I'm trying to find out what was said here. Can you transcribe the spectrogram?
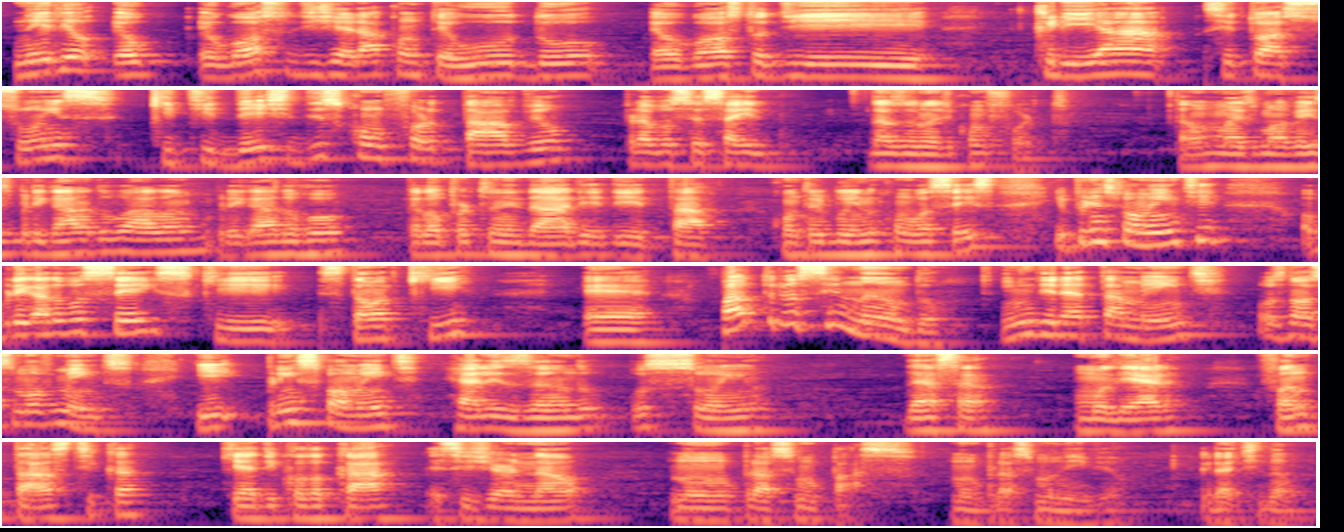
nele eu, eu, eu gosto de gerar conteúdo, eu gosto de criar situações que te deixe desconfortável para você sair da zona de conforto. Então, mais uma vez, obrigado, Alan, obrigado, Rô, pela oportunidade de estar tá contribuindo com vocês e principalmente obrigado vocês que estão aqui é, patrocinando indiretamente os nossos movimentos e principalmente realizando o sonho dessa mulher fantástica que é de colocar esse jornal num próximo passo, num próximo nível. Gratidão.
